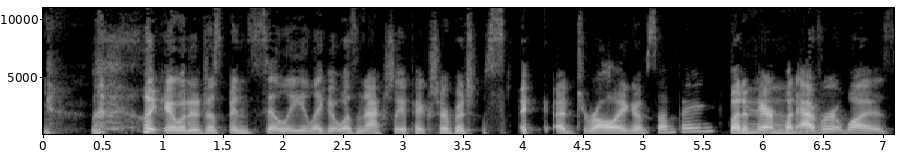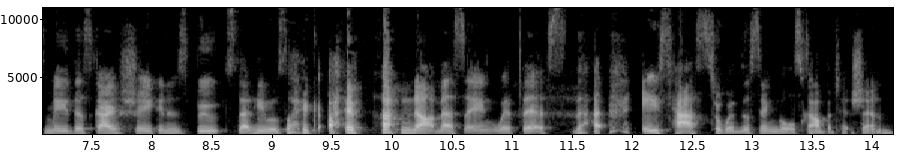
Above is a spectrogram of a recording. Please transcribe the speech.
like it would have just been silly, like it wasn't actually a picture, but just like a drawing of something. But Yeah. apparently, whatever it was, made this guy shake in his boots that he was like, I'm, I'm not messing with this. That Ace has to win the singles competition.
